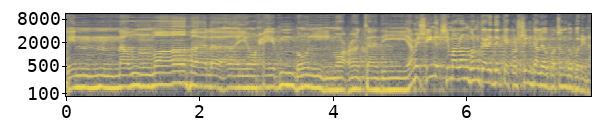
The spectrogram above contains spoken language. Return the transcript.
ইন্নাল্লাহা লা ইউহিব্বুল মুতাদিন। আমি সীমা- সীমালঙ্ঘনকারীদেরকে কোশ্চিনকালেও পছন্দ করি না।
